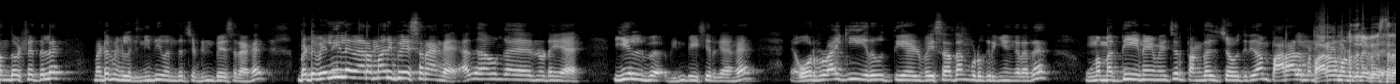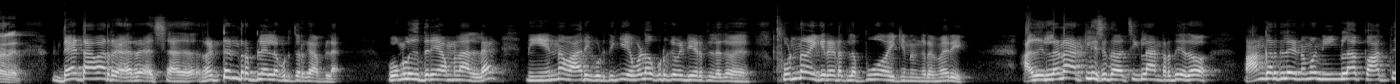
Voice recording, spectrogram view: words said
சந்தோஷத்தில் மேடம் எங்களுக்கு நிதி வந்துருச்சு அப்படின்னு பேசுகிறாங்க பட் வெளியில் வேற மாதிரி பேசுகிறாங்க அது அவங்க என்னுடைய இயல்பு அப்படின்னு பேசியிருக்காங்க. ஒரு ரூபாய்க்கு இருபத்தி ஏழு பைசா தான் கொடுக்குறீங்கிறத உங்கள் மத்திய இணையமைச்சர் பங்கஜ் சௌத்ரி தான் பாராளுமன்ற பாராளுமன்றத்தில் பேசுறாரு. டேட்டாவாக ரிட்டன் ரிப்ளைல கொடுத்துருக்காப்புல. உங்களுக்கு தெரியாமலாம் இல்லை. நீங்கள் என்ன வாரி கொடுத்தீங்க எவ்வளோ கொடுக்க வேண்டிய இடத்துல ஏதோ பொண்ணை வைக்கிற இடத்துல பூவை வைக்கணுங்கிற மாதிரி. அது இல்லைன்னா அட்லீஸ்ட் இதை வச்சுக்கலான்றது ஏதோ வாங்குறதுல என்னமோ நீங்களா பார்த்து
